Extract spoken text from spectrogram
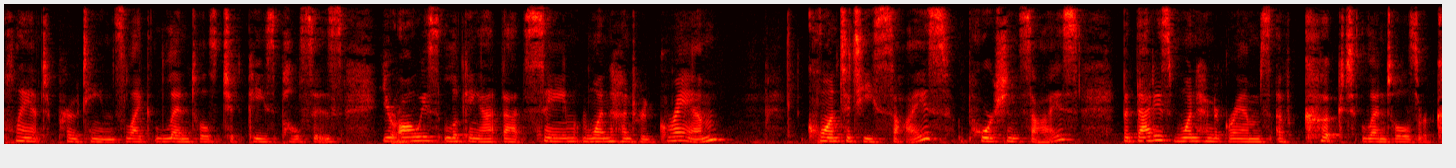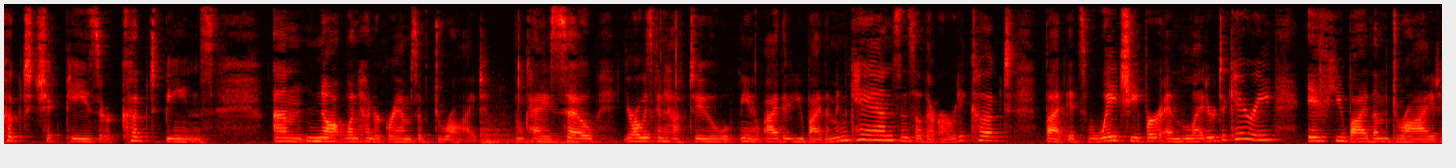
plant proteins like lentils, chickpeas, pulses, you're always looking at that same 100 gram quantity size, portion size, but that is 100 grams of cooked lentils or cooked chickpeas or cooked beans um, not 100 grams of dried. Okay, so you're always going to have to, you know, either you buy them in cans and so they're already cooked, but it's way cheaper and lighter to carry if you buy them dried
